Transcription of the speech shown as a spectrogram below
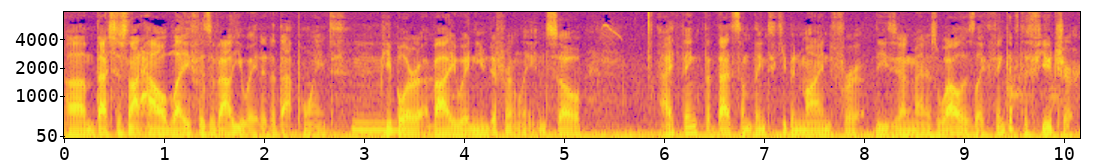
um, that's just not how life is evaluated at that point mm. people are evaluating you differently and so i think that that's something to keep in mind for these young men as well is like think of the future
